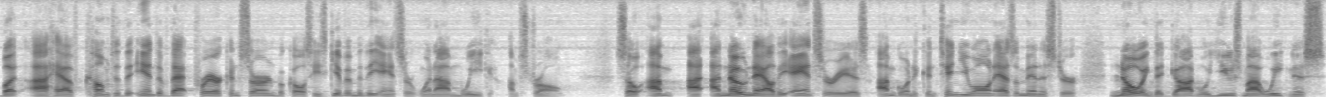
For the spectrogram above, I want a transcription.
But I have come to the end of that prayer concern because He's given me the answer when I'm weak, I'm strong. So I'm, I, I know now the answer is I'm going to continue on as a minister, knowing that God will use my weakness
